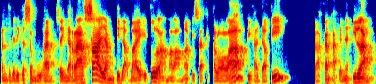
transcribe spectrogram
dan terjadi kesembuhan. Sehingga rasa yang tidak baik itu lama-lama bisa dikelola, dihadapi, bahkan akhirnya hilang.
